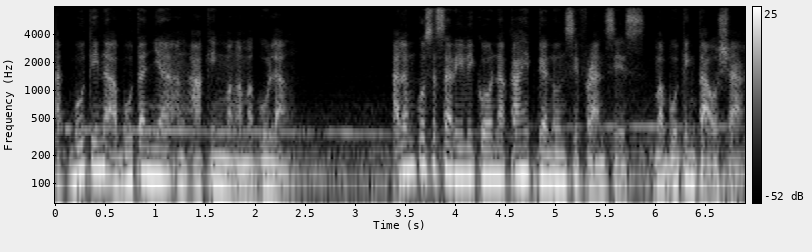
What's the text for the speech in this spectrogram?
at buti na abutan niya ang aking mga magulang. Alam ko sa sarili ko na kahit ganun si Francis, mabuting tao siya.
